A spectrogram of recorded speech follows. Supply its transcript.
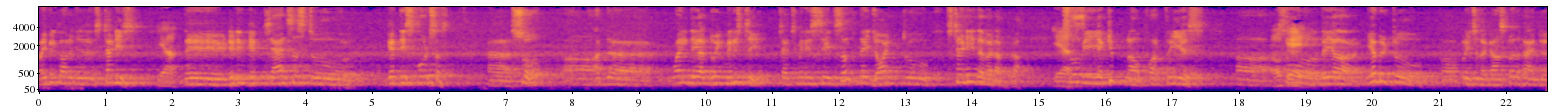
Bible college studies. Yeah. They didn't get chances to get these courses. Uh, so, uh, at the, while they are doing ministry, church ministry itself, they joined to study the Word of God. Yes. So we equipped now for three years. Uh, Okay. So they are able to uh, preach the gospel and uh,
